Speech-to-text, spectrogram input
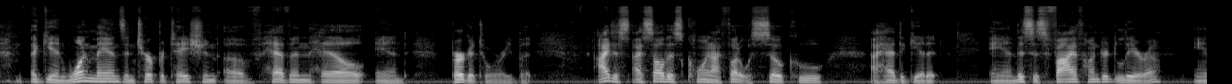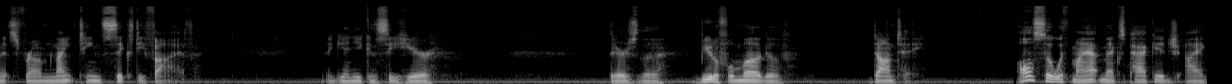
Again, one man's interpretation of heaven, hell, and purgatory. But I just, I saw this coin. I thought it was so cool. I had to get it. And this is 500 lira. And it's from 1965. Again, you can see here there's the beautiful mug of Dante. Also, with my APMEX package, I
